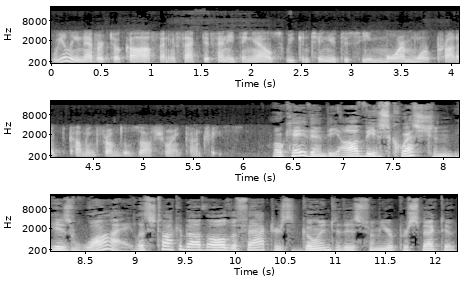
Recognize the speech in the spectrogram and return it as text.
really never took off. And in fact, if anything else, we continue to see more and more product coming from those offshoring countries. Okay, then the obvious question is why? Let's talk about all the factors that go into this from your perspective.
